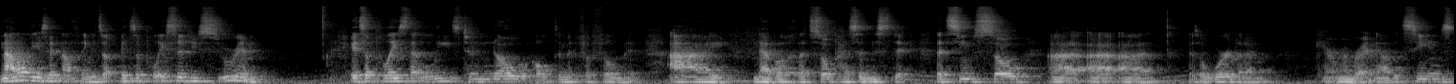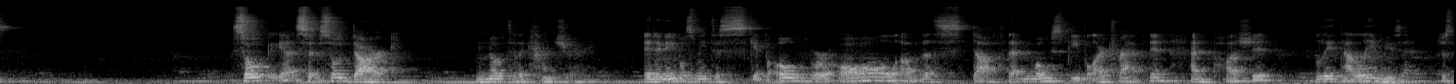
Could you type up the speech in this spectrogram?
Not only is it nothing, it's a, it's a place of Yisurim. It's a place that leads to no ultimate fulfillment. I, Nebuch, that's so pessimistic, that seems so, uh, uh, uh, there's a word that I can't remember right now, that seems so, yeah, so, so dark. No, to the contrary. It enables me to skip over all of the stuff that most people are trapped in and push it, just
